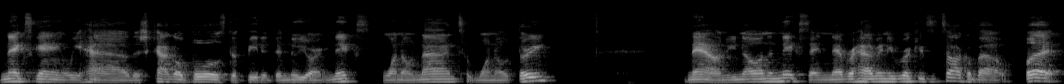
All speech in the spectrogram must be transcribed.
next game we have the Chicago Bulls defeated the New York Knicks 109 to 103. Now, you know, on the Knicks, they never have any rookies to talk about, but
